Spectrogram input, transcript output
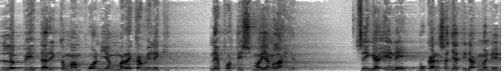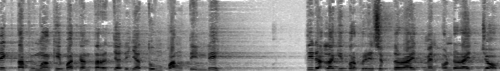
lebih dari kemampuan yang mereka miliki nepotisme yang lahir. Sehingga ini bukan saja tidak mendidik tapi mengakibatkan terjadinya tumpang tindih. Tidak lagi berprinsip the right man on the right job.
